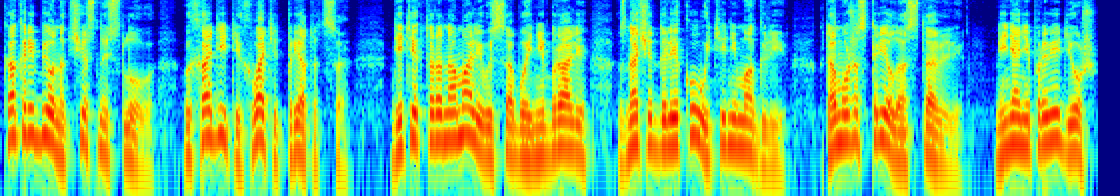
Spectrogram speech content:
«Как ребенок, честное слово. Выходите, хватит прятаться. Детектор аномалий вы с собой не брали, значит, далеко уйти не могли. К тому же стрелы оставили. Меня не проведешь».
